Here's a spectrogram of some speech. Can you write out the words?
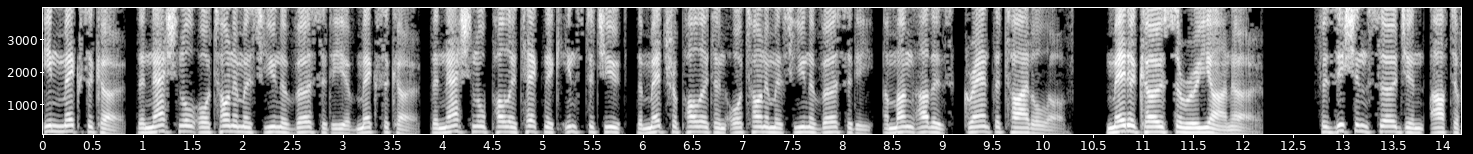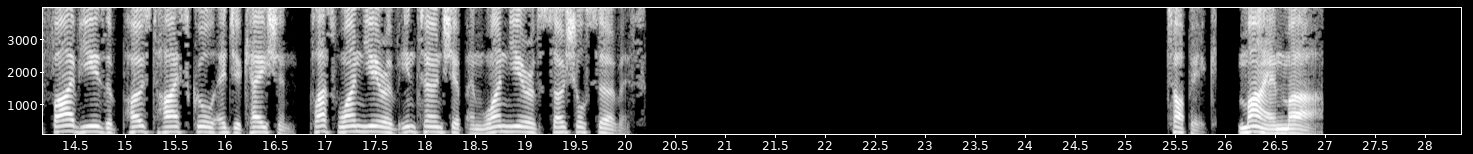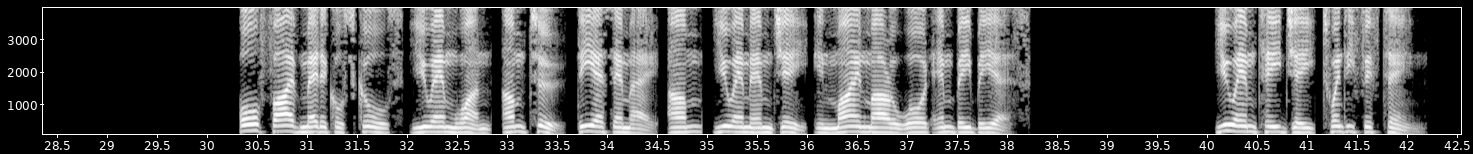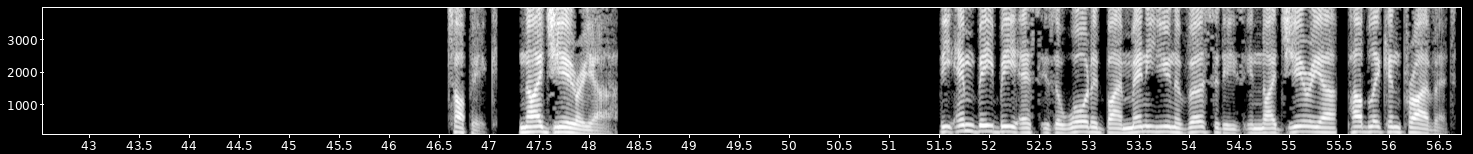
In Mexico, the National Autonomous University of Mexico, the National Polytechnic Institute, the Metropolitan Autonomous University, among others, grant the title of «Medico Cirujano» physician-surgeon after five years of post-high school education, plus one year of internship and one year of social service. Myanmar All five medical schools UM1, UM2, DSMA, UM, UMMG in Myanmar award MBBS. UMTG 2015. Topic: Nigeria. The MBBS is awarded by many universities in Nigeria, public and private.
